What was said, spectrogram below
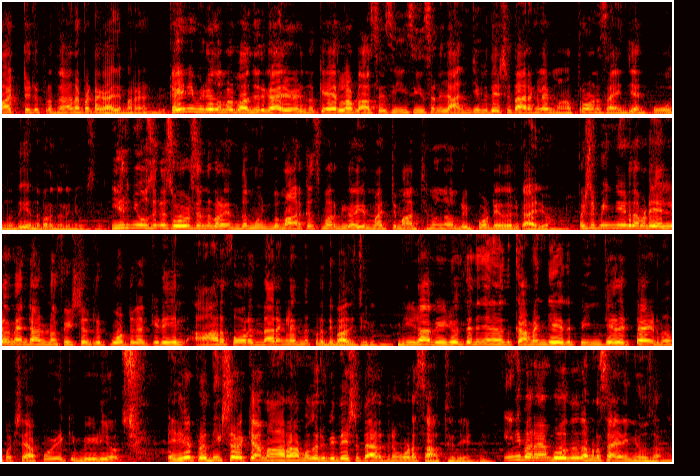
മറ്റൊരു പ്രധാനപ്പെട്ട കാര്യം പറയാനുണ്ട്. കഴിഞ്ഞ വീഡിയോ നമ്മൾ പറഞ്ഞൊരു കാര്യമായിരുന്നു. കേരള ബ്ലാസ്റ്റേഴ്സ് ഈ സീസണിൽ അഞ്ച് വിദേശ താരങ്ങളെ മാത്രമാണ് സൈൻ ചെയ്യാൻ പോകുന്നത് എന്ന് പറഞ്ഞൊരു ന്യൂസ് ഈ ഒരു ന്യൂസിന്റെ സോഴ്സ് എന്ന് പറയുന്നത് മുൻപ് മാർക്കസ് മർഗിലോയും മറ്റ് മാധ്യമങ്ങളും റിപ്പോർട്ട് ചെയ്ത ഒരു കാര്യമാണ്. പക്ഷെ പിന്നീട് നമ്മുടെ യെല്ലോ മാൻഡ് അൺഒഫീഷ്യൽ റിപ്പോർട്ടുകൾക്കിടയിൽ ആറ് ഫോറിൻ താരങ്ങൾ എന്ന് പ്രതിപാദിച്ചിരുന്നു. പിന്നീട് ആ വീഡിയോയിൽ തന്നെ ഞാനത് കമന്റ് ചെയ്ത് പിൻ ചെയ്തിട്ടായിരുന്നു പക്ഷെ അപ്പോഴേക്കും വീഡിയോ എനിവേ പ്രതീക്ഷ വെക്കാം ഒരു വിദേശ താരത്തിന് കൂടെ സാധ്യതയുണ്ട്. ഇനി പറയാൻ പോകുന്നത് നമ്മുടെ സൈനിങ് ന്യൂസ് ആണ്.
